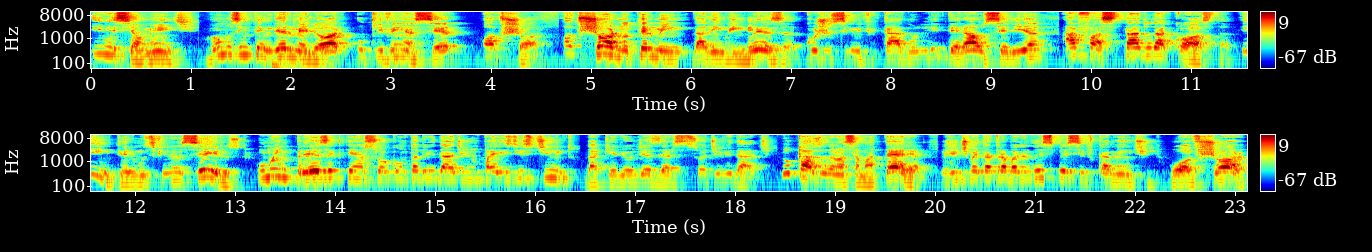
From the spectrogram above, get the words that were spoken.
Inicialmente, vamos entender melhor o que vem a ser offshore. Offshore, no termo da língua inglesa, cujo significado literal seria afastado da costa, e em termos financeiros, uma empresa que tem a sua contabilidade em um país distinto daquele onde exerce sua atividade. No caso da nossa matéria, a gente vai estar trabalhando especificamente o offshore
